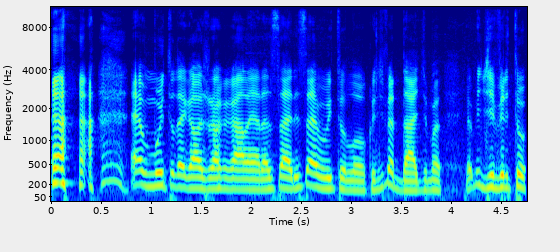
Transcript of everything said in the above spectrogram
É muito legal jogar com a galera, sério, isso é muito louco, de verdade, mano. Eu me divirto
